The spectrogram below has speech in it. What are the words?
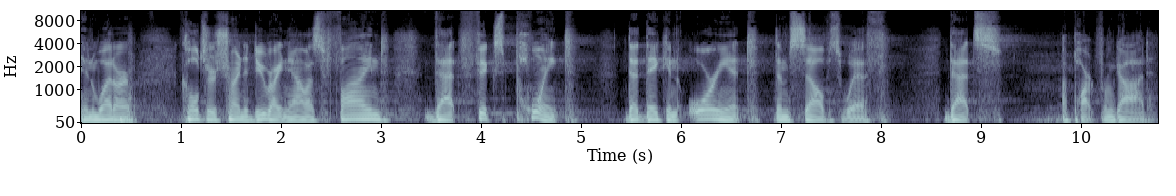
And what our culture is trying to do right now is find that fixed point that they can orient themselves with that's apart from God.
